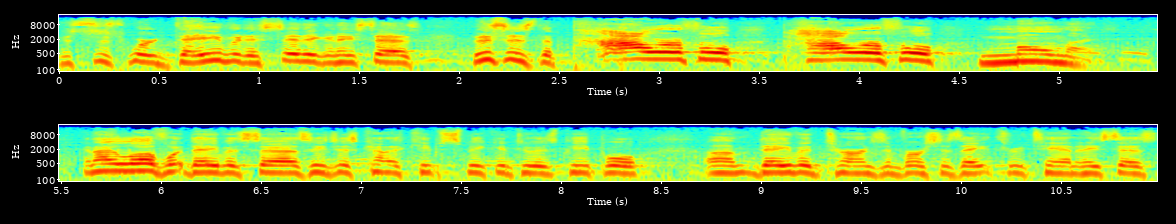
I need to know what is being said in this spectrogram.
This is where David is sitting and he says, This is the powerful, powerful moment. And I love what David says. He just kind of keeps speaking to his people. Um, David turns in verses 8 through 10 and he says,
